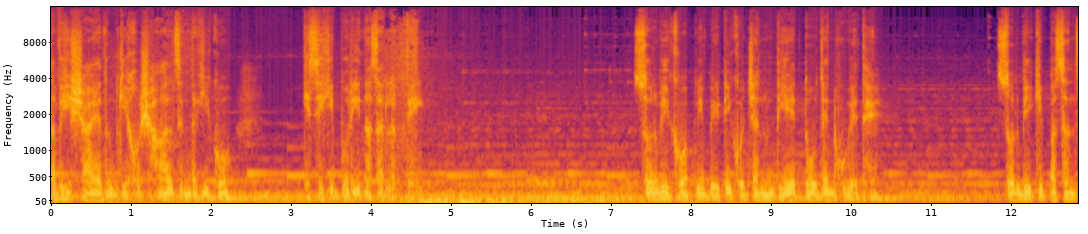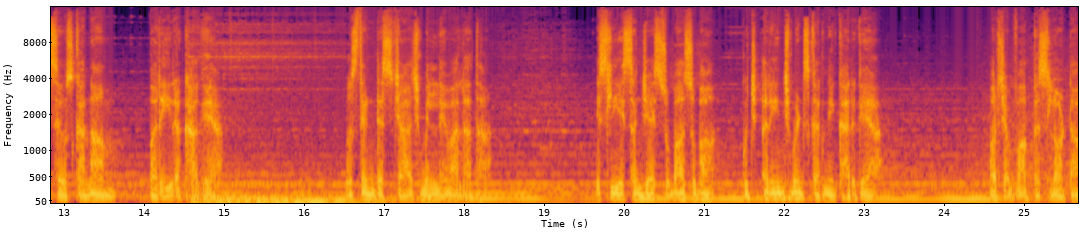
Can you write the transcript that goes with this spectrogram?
तभी शायद उनकी खुशहाल ज़िंदगी को किसी की बुरी नज़र लग गई। सुरभि को अपनी बेटी को जन्म दिए दो दिन हुए थे। सुरभि की पसंद से उसका नाम परी रखा गया। उस दिन डिस्चार्ज मिलने वाला था। इसलिए संजय सुबह सुबह कुछ अरेंजमेंट्स करने घर गया। और जब वापस लौटा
